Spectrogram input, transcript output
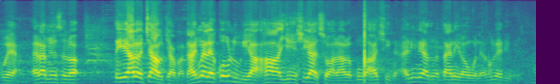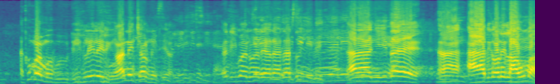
ပွဲရအဲ့ဒါမျိုးဆိုတော့တေးရတော့ကြောက်ကြမှာဒါပေမဲ့လည်းကိုယ့်လူတွေကဟာအရင်ရှိရဆွာလာတော့ပူအားရှိနေအဲ့ဒီနေ့ကဆိုတော့တန်းနေတော့ဝင်တယ်အခုလည်းဒီပဲအခုမှမဟုတ်ဘူးဒီကလေးလေးတွေ9နှစ်6နှစ်ထဲအဲ့ဒီမှတော့ဒါဒါသူညီလေးဒါဒါညီတဲ့အာအာဒီကောင်လေးလာအောင်ပါ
